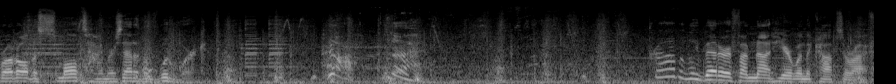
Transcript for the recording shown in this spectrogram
Brought all the small-timers out of the woodwork. Probably better if I'm not here when the cops arrive.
